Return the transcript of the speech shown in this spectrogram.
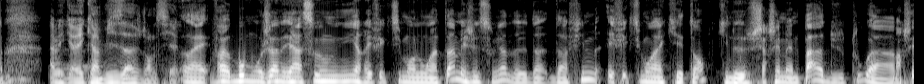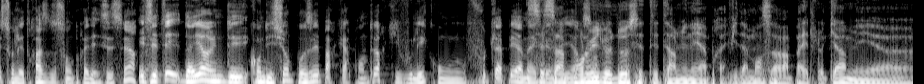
Avec, avec un visage dans le ciel. Ouais. Enfin, bon, moi, j'en ai un souvenir effectivement lointain, mais j'ai le souvenir d'un film effectivement inquiétant qui ne cherchait même pas du tout à marcher sur les traces de son prédécesseur. Et c'était d'ailleurs une des conditions posées par Carpenter qui voulait qu'on foute la paix à Michael C'est ça, pour lui le 2 c'était terminé après. Évidemment ça va pas être le cas, mais euh,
